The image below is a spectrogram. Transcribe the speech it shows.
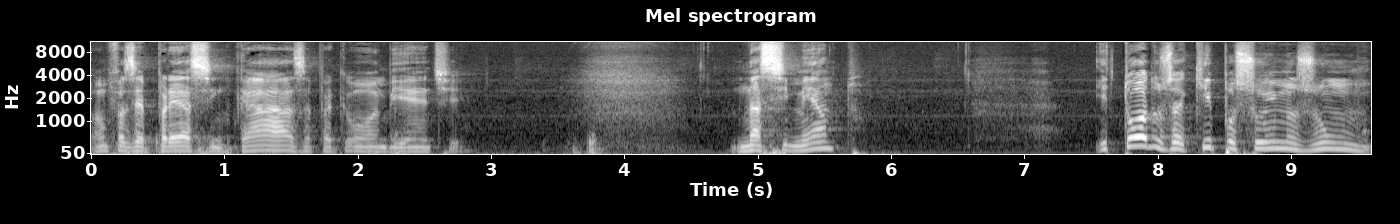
Vamos fazer prece em casa para que o ambiente. Nascimento, e todos aqui possuímos um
